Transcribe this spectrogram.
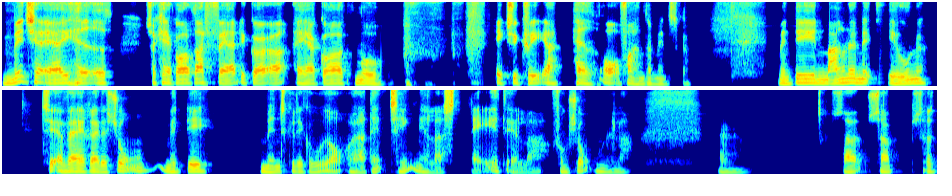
mens jeg er i hadet, så kan jeg godt retfærdiggøre, at jeg godt må eksekvere had over for andre mennesker. Men det er en manglende evne til at være i relation med det menneske, det går ud over, eller den ting, eller stat, eller funktion, eller øh. så, så, så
